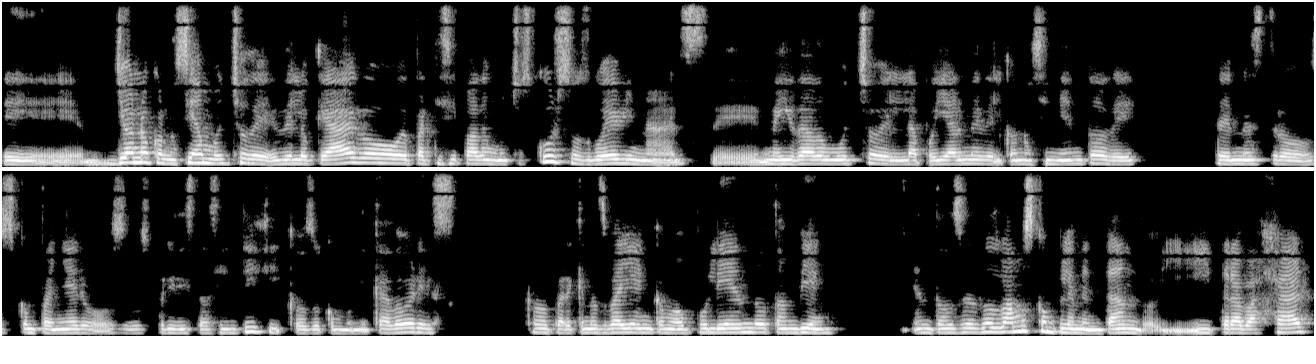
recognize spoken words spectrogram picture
Eh, yo no conocía mucho de, lo que hago, he participado en muchos cursos, webinars, eh, me ha ayudado mucho el apoyarme del conocimiento de, de nuestros compañeros, los periodistas científicos o comunicadores, como para que nos vayan como puliendo también. Entonces nos vamos complementando y trabajar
